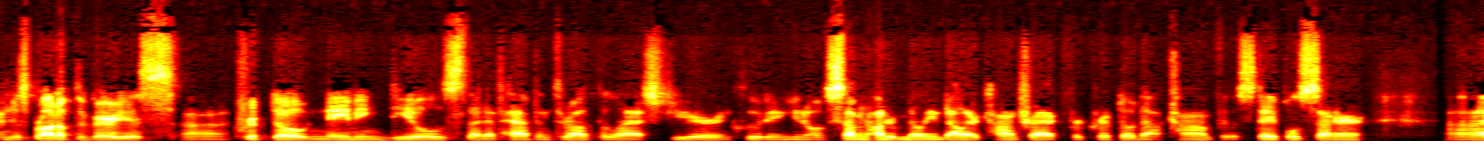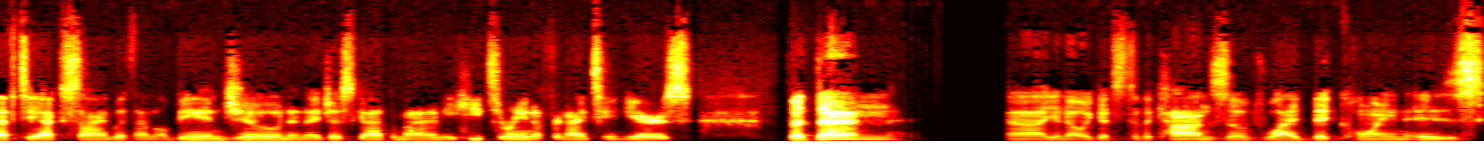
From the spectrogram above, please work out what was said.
and just brought up the various uh, crypto naming deals that have happened throughout the last year, including you know $700 million contract for Crypto.com for the Staples Center. Uh, FTX signed with MLB in June, and they just got the Miami Heat's arena for 19 years. But then, uh, you know, it gets to the cons of why Bitcoin is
